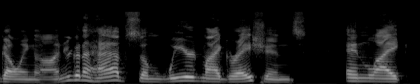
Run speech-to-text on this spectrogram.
going on. You're going to have some weird migrations and like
